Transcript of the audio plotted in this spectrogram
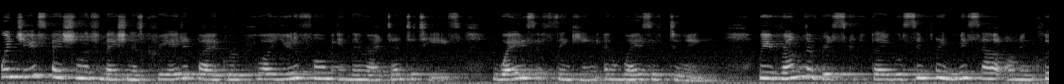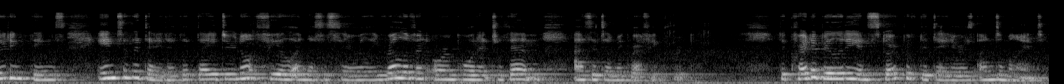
When geospatial information is created by a group who are uniform in their identities, ways of thinking and ways of doing, we run the risk that they will simply miss out on including things into the data that they do not feel are necessarily relevant or important to them as a demographic group. The credibility and scope of the data is undermined,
